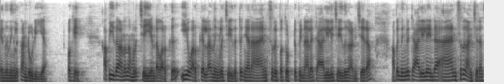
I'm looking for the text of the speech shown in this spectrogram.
എന്ന് നിങ്ങൾ കണ്ടുപിടിക്കുക. ഓക്കെ അപ്പോൾ ഇതാണ് നമ്മൾ ചെയ്യേണ്ട വർക്ക്. ഈ വർക്കെല്ലാം നിങ്ങൾ ചെയ്തിട്ട് ഞാൻ ആൻസർ ഇപ്പോൾ തൊട്ട് പിന്നാലെ ടാലിയിൽ ചെയ്ത് കാണിച്ചു തരാം. അപ്പോൾ നിങ്ങൾ ടാലിയിൽ അതിന്റെ ആൻസർ കാണിച്ചു തരാം.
